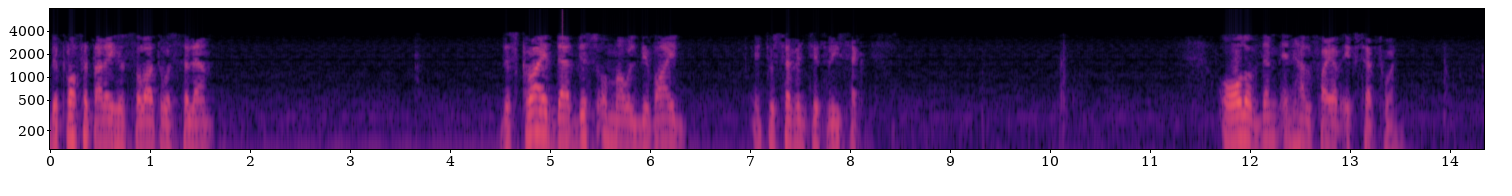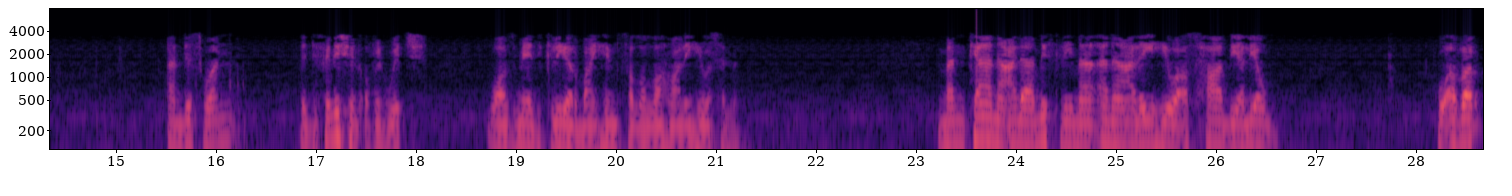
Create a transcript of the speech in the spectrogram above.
the Prophet والسلام, described that this ummah will divide into 73 sects. All of them in hellfire except one. And this one, the definition of it which was made clear by him sallallahu alayhi wasallam. من كان على مثل ما أنا عليه وأصحابي اليوم Whoever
